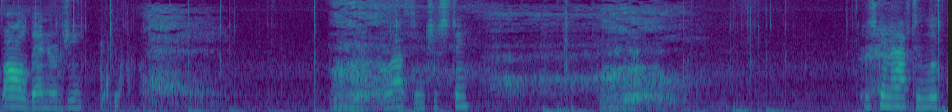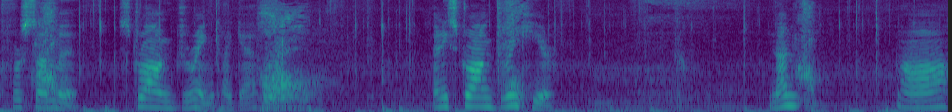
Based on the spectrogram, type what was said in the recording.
Followed energy. Well, that's interesting. Just gonna have to look for some uh, strong drink, I guess. Any strong drink here? None? Aww.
